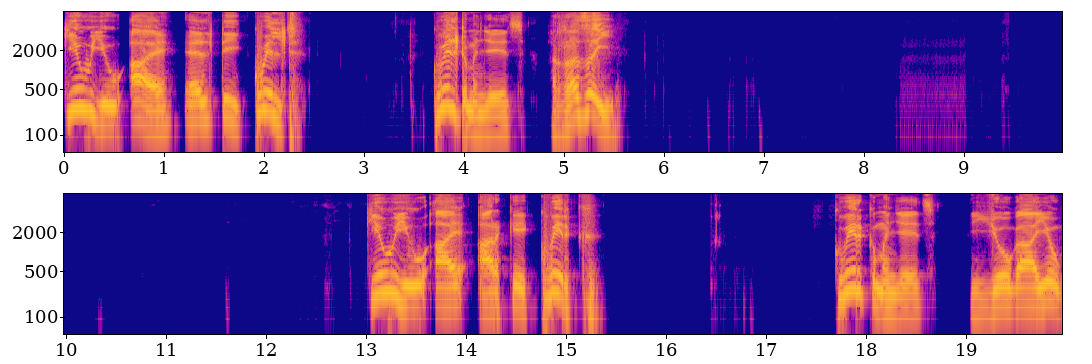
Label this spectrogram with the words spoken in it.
Q U I L T quilt quilt म्हणजेच रजई. Q U I R K quirk quirk म्हणजेच योगायोग.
